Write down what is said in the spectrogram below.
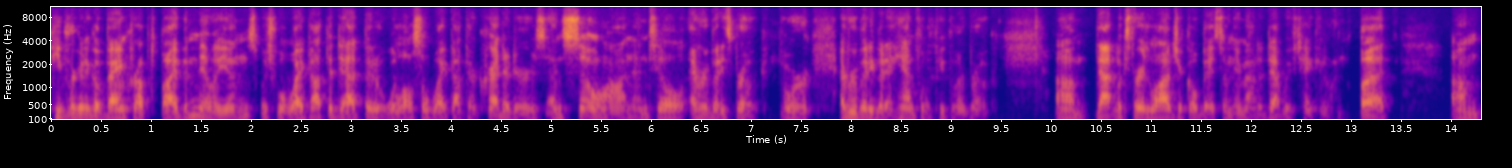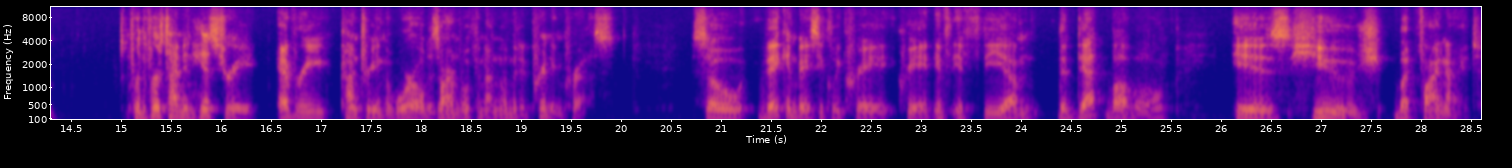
people are going to go bankrupt by the millions, which will wipe out the debt, but it will also wipe out their creditors and so on until everybody's broke or everybody but a handful of people are broke. Um, that looks very logical based on the amount of debt we've taken on. But um, for the first time in history, every country in the world is armed with an unlimited printing press. So they can basically create create if if the um, the debt bubble is huge but finite,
